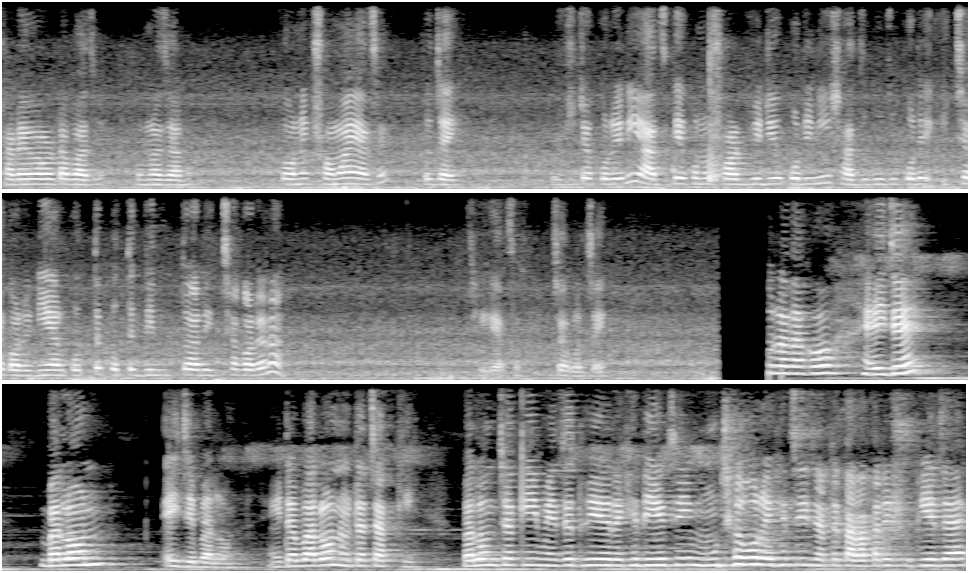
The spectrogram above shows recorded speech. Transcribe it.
সাড়ে এগারোটা বাজে, তোমরা জানো। তো অনেক সময় আছে। তো যাই, রুটিটা করে নিই। আজকে কোনো শর্ট ভিডিও করিনি, সাজুগুজু করে ইচ্ছা করেনি আর করতে। প্রত্যেক দিন তো আর ইচ্ছা করে না। ঠিক আছে, চলো যাই। তোরা দেখো, এই যে বেলুন এই যে বেলুন এটা বেলুন ওইটা চাকি। বেলুন চাকি মেজে ধুয়ে রেখে দিয়েছি, মুছেও রেখেছি যাতে তাড়াতাড়ি শুকিয়ে যায়।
